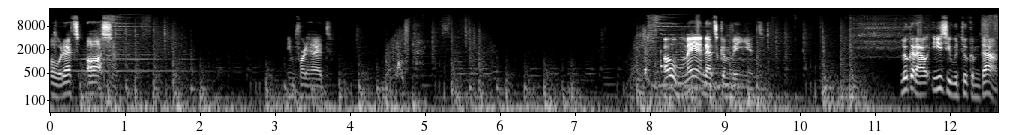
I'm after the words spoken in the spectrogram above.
Oh, that's awesome. Aim for the head. Oh man, that's convenient. Look at how easy we took him down.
